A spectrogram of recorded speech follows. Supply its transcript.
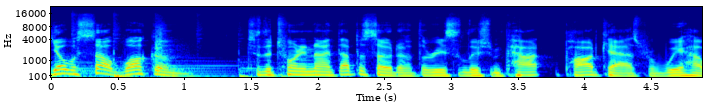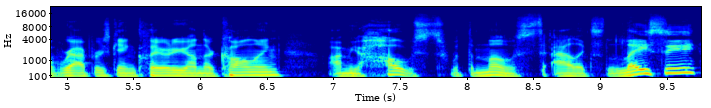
Yo, what's up? Welcome to the 29th episode of the Resolution po- Podcast, where we help rappers gain clarity on their calling. I'm your host with the most, Alex Lacy.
